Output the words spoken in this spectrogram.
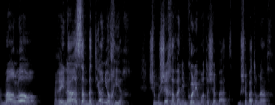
אמר לו, הרי נהר סמבטיון יוכיח שמושך אבנים כל ימות השבת, בשבת הוא נח.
